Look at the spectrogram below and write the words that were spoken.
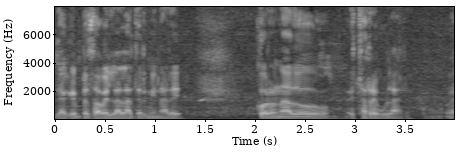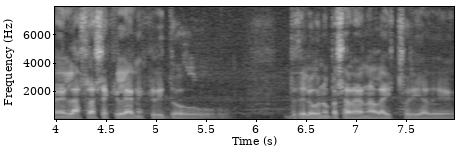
ya que empezó a verla la terminaré. Coronado está regular. Eh, las frases que le han escrito, desde luego no pasarán a la historia de,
